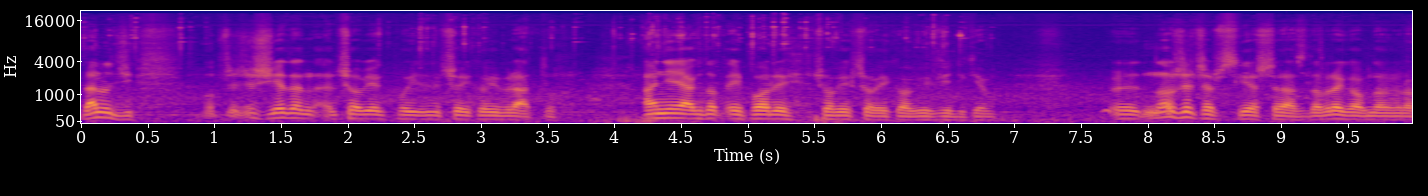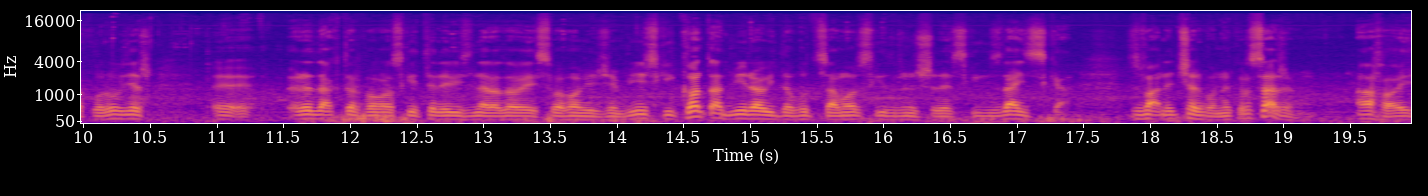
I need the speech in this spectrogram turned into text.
dla ludzi. Bo przecież jeden człowiek człowiekowi bratu, a nie jak do tej pory człowiek człowiekowi wilkiem. Y, No życzę wszystkiego jeszcze raz dobrego w nowym roku również. Y, Redaktor Pomorskiej Telewizji Narodowej Sławomir Ziembiński, kontadmirał i dowódca morskich drużyn strzeleckich z Gdańska, zwany Czerwonym Korsarzem. Ahoj!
